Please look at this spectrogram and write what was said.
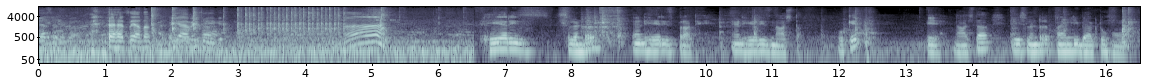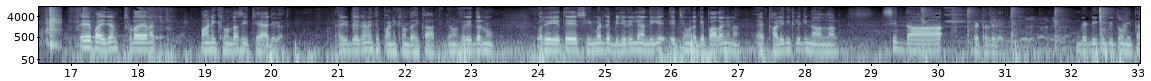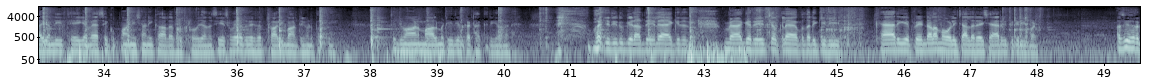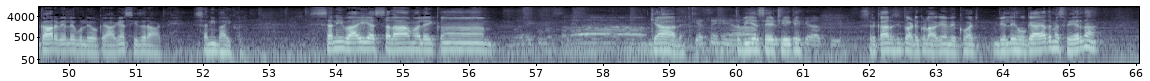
ऐसे लगा ऐसे आंदा नहीं है भी ठीक है हाँ here is cylinder and here is parathe and here is nashta okay ਇਹ ਨਾਸ਼ਤਾ ਇਹ cylinder finally back to home ਇਹ ਭਾਈ ਜਾਨ ਥੋੜਾ ਜਿਹਾ ਨਾ ਪਾਣੀ ਖਲੋਂਦਾ ਸੀ ਇੱਥੇ ਆ ਜਗ੍ਹਾ ਤੇ ਇਹ ਜਗ੍ਹਾ ਨੇ ਇੱਥੇ ਪਾਣੀ ਖਲੋਂਦਾ ਸੀ ਘਰ ਤੇ ਹੁਣ ਫਿਰ ਇੱਧਰ ਨੂੰ ਰੇਤ ਤੇ ਸੀਮੈਂਟ ਤੇ ਬਿਜਲੀ ਲਿਆਂਦੀ ਏ ਇੱਥੇ ਹੁਣ ਅੱਗੇ ਪਾ ਦਾਂਗੇ ਨਾ ਇਹ ਖਾਲੀ ਨਿਕਲੇਗੀ ਨਾਲ ਨਾਲ ਸਿੱਧਾ ਕਟਰ ਦੇ ਵਿੱਚ। ਗੱਡੀ ਗੁੱਡੀ ਧੋਣੀ ਪੈ ਜਾਂਦੀ ਇੱਥੇ ਜਾਂ ਵੈਸੇ ਕੋ ਪਾਣੀ ਸ਼ਾਣੀ ਖਾਲਾ ਫਿਰ ਖਲੋ ਜਾਂਦਾ ਸੀ। ਇਸ ਵਜ੍ਹਾ ਤੋਂ ਫਿਰ ਖਾਲੀ ਬਾਂਟਰੀ ਹੁਣ ਪੱਤੀ ਤੇ ਜਵਾਨ ਮਾਲ ਮਟੀਰੀਅਲ ਇਕੱਠਾ ਕਰੀ ਜਾਂਦੇ ਨੇ। ਬਜਰੀ ਨੂੰ ਗੇੜਾ ਦੇ ਲਿਆ ਕਿਤੇ। ਮੈਂ ਕਿ ਗਰੇ ਚੁੱਕ ਲਿਆ ਪਤਾ ਨਹੀਂ ਕਿਦੀ ਖੈਰ ਇਹ ਪਿੰਡ ਵਾਲਾ ਮਾਹੌਲ ਹੀ ਚੱਲ ਰਿਹਾ ਸ਼ਹਿਰ ਵੀ ਤਕਰੀਬਨ। ਅਸੀਂ ਸਰਕਾਰ ਵੇਲੇ ਬੁੱਲੇ ਹੋ ਕੇ ਆ ਗਏ ਸੀਜ਼ਰ ਆਟ ਤੇ, ਸਨੀ ਭਾਈ ਕੋਲ। ਸਨੀ ਭਾਈ ਅਸਲਾਮ ਅਲੈਕਮ। ਕੀ ਹਾਲ ਹੈ कैसे हैं तबीयत से ठीक है? क्या आपकी ਸਰਕਾਰ ਅਸੀਂ ਤੁਹਾਡੇ ਕੋਲ ਆ ਗਏ ਹਾਂ ਵੇਖੋ ਅੱਜ ਵੇਲੇ ਹੋ ਕੇ ਆਇਆ ਤੇ ਮੈਂ ਸਵੇਰ ਦਾ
